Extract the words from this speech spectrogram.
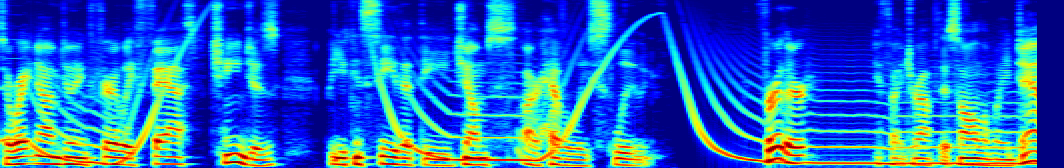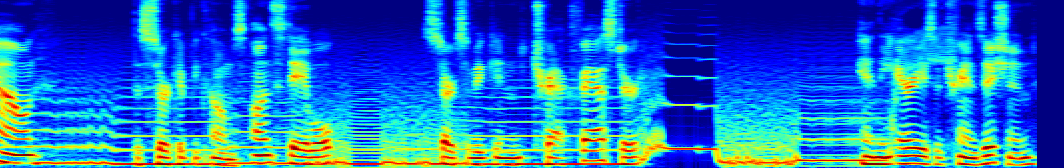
So right now I'm doing fairly fast changes, but you can see that the jumps are heavily slewed. Further, if I drop this all the way down, the circuit becomes unstable, starts to begin track faster, and the areas of transition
